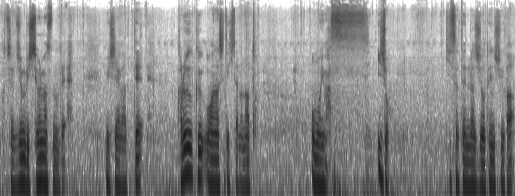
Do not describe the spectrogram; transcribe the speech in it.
こちら準備しておりますので召し上がって軽くお話できたらなと思います。以上喫茶店ラジオ店主が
